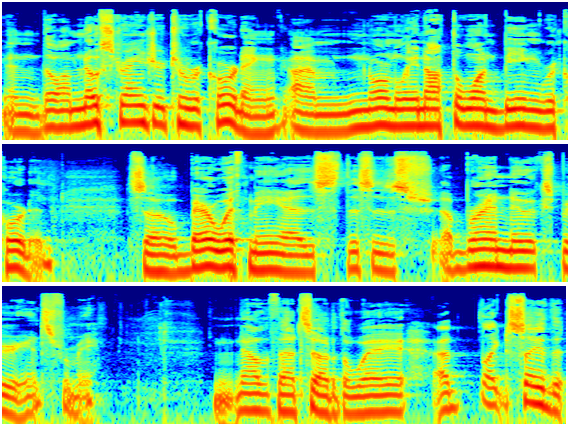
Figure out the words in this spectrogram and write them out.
and though I'm no stranger to recording, I'm normally not the one being recorded. So bear with me as this is a brand new experience for me. Now that that's out of the way, I'd like to say that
